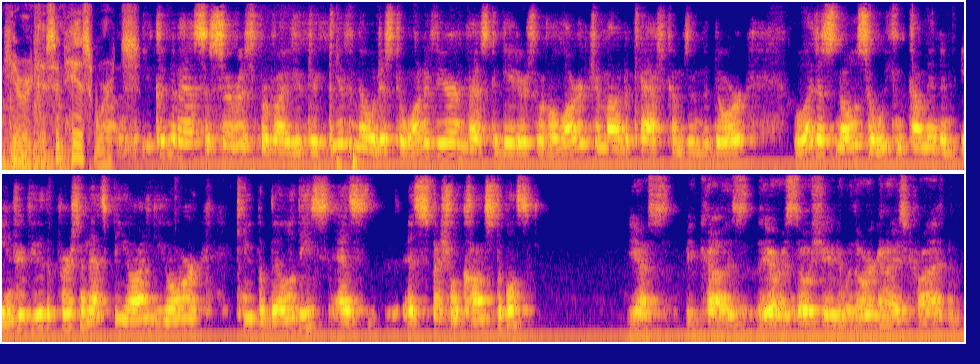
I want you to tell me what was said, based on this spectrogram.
Here it is in his words. You couldn't have asked the service provider to give notice to one of your investigators when a large amount of cash comes in the door. Let us know so we can come in and interview the person. That's beyond your capabilities as as special constables. Yes, because they are associated with organized crime,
